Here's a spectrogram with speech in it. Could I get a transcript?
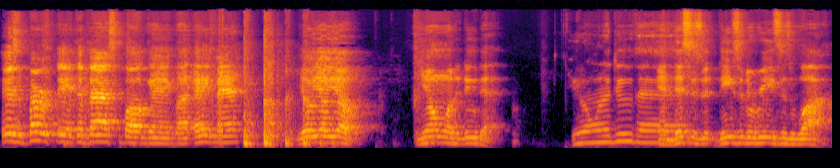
his birthday at the basketball game, like, hey man, yo, yo, yo, you don't want to do that. You don't want to do that. And this is these are the reasons why.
